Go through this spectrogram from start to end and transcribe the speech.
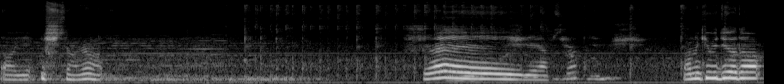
Daha 70 tane var. Şöyle yapsak. 12 videoda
